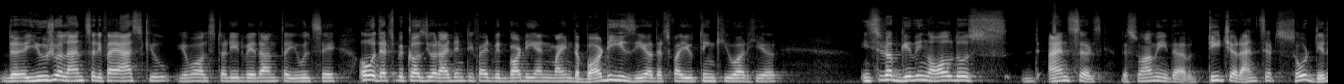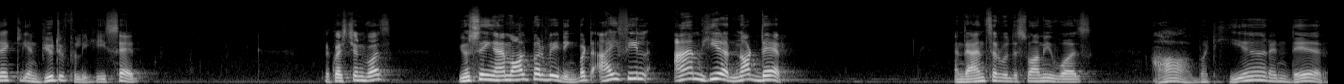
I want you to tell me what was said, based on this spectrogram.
The usual answer, if I ask you, you've all studied Vedanta, you will say, oh, that's because you're identified with body and mind. The body is here, that's why you think you are here. Instead of giving all those answers, the Swami, the teacher, answered so directly and beautifully. He said, The question was, You're saying I'm all pervading, but I feel I'm here, not there. And the answer of the Swami was, Ah, but here and there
